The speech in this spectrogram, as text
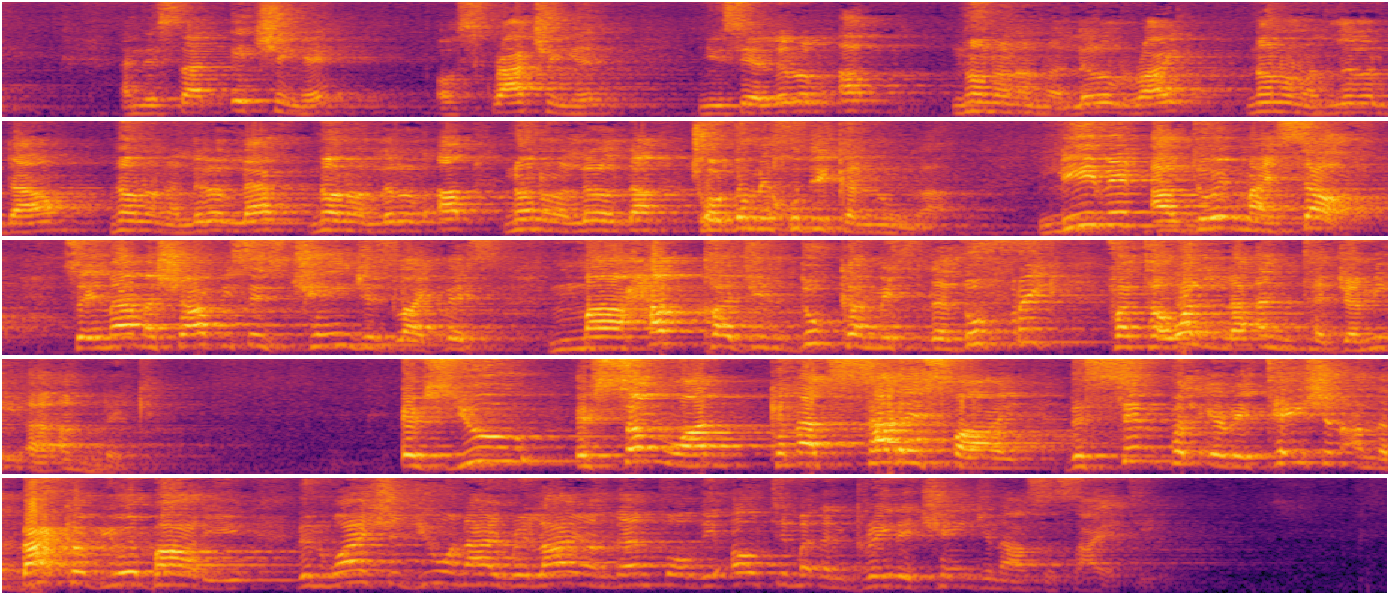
And they start itching it or scratching it. And you say a little up, no, no, no, no, little right, no, no, no, little down, no, no, no, little left, no, no, little up, no, no, no, little down. Chodo me khudi kar Leave it, I'll do it myself. So Imam Shafi says changes like this. ما حق جلدك مثل ظفرك فتولى أنت جميع أمرك. If you, if someone cannot satisfy the simple irritation on the back of your body, then why should you and I rely on them for the ultimate and greater change in our society?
